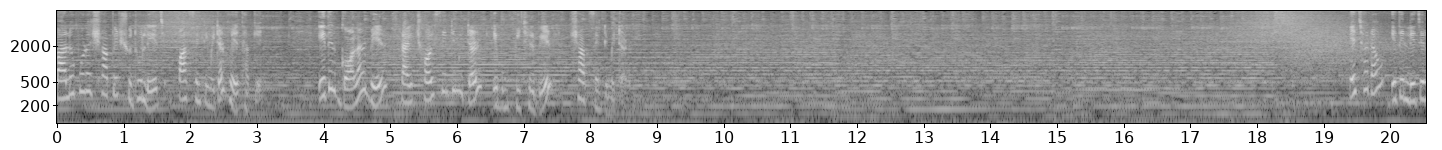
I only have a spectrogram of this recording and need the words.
বালুপোড়া সাপের শুধু লেজ পাঁচ সেন্টিমিটার হয়ে থাকে। এদের গলার বের প্রায় ছয় সেন্টিমিটার এবং পিঠের বের সাত সেন্টিমিটার। এছাড়াও এদের লেজের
